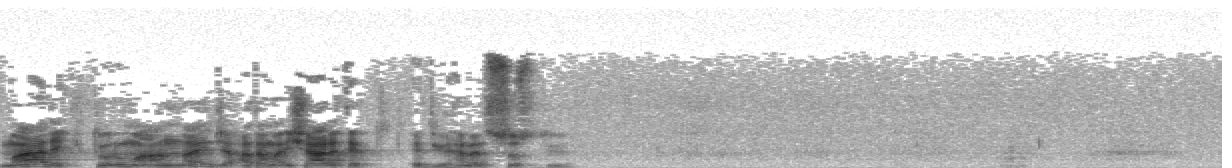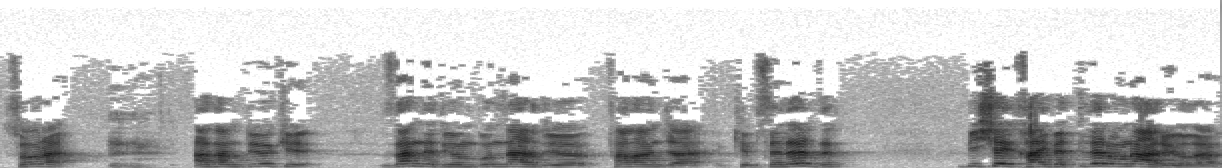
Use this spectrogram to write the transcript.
Malik durumu anlayınca adama işaret et, ediyor. Hemen sus diyor. Sonra adam diyor ki zannediyorum bunlar diyor falanca kimselerdir. Bir şey kaybettiler onu arıyorlar.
